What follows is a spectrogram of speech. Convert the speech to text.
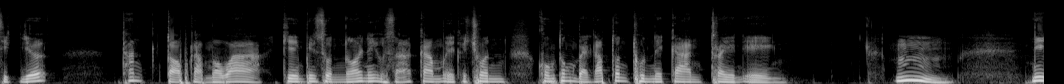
สิกส์เยอะ ท่านตอบกลับมาว่าเกมเป็นส่วนน้อยในอุตสาหกรรมเอกชนคงต้องแบกรับต้นทุนในการเทรนเอง อืม นี่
